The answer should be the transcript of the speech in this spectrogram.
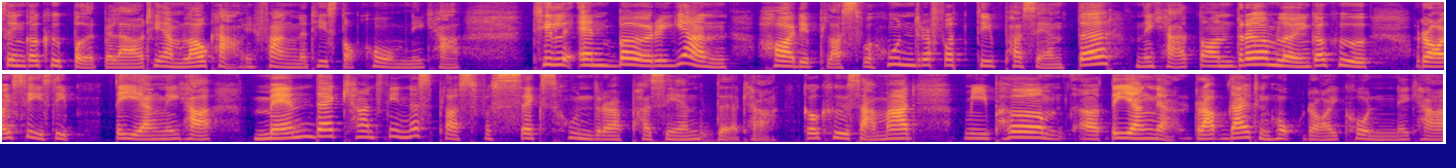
ซึ่งก็คือเปิดไปแล้วที่แอมเล่าข่าวให้ฟังนะที่สต็อกโฮล์มนะคะ Till en början har det plats för 140 patienter นะคะตอนเริ่มเลยก็คือ 140เตียงนะคะ men det kan finnas plats för 600 patienter ค่ะ ก็คือสามารถมีเพิ่มเตียงเนี่ยรับได้ถึง 600 คนนะคะ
